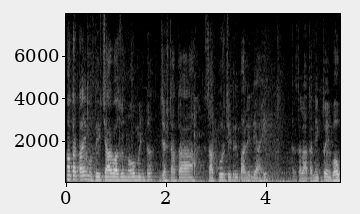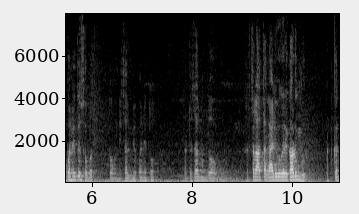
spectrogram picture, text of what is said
आता टाईम आहे चार वाजून नऊ मिनटं. जस्ट आता सातपूरची ट्रिप आलेली आहे. तर चला आता निघतोय. भाऊ पण येतो सोबत. तो म्हणे चल मी पण येतो. म्हटलं चल मग जाऊ. तर चला आता गाडी वगैरे काढून घेऊ. पटकन.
